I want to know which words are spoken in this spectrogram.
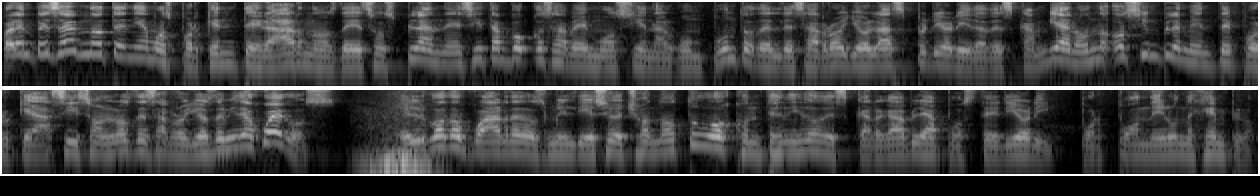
Para empezar, no teníamos por qué enterarnos de esos planes y tampoco sabemos si en algún punto del desarrollo las prioridades cambiaron o simplemente porque así son los desarrollos de videojuegos. El God of War de 2018 no tuvo contenido descargable a posteriori, por poner un ejemplo.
